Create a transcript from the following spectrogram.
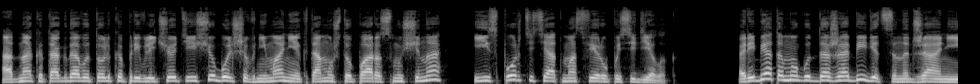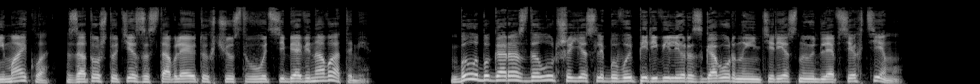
Однако тогда вы только привлечете еще больше внимания к тому, что пара смущена, и испортите атмосферу посиделок. Ребята могут даже обидеться на Джани и Майкла за то, что те заставляют их чувствовать себя виноватыми. Было бы гораздо лучше, если бы вы перевели разговор на интересную для всех тему.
